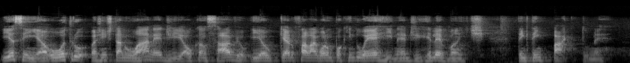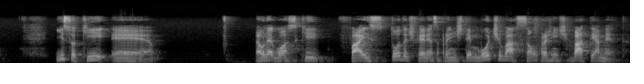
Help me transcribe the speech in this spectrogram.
E assim, o outro, a gente está no A, né, de alcançável, e eu quero falar agora um pouquinho do R, né, de relevante. Tem que ter impacto, né? Isso aqui é, é um negócio que faz toda a diferença para a gente ter motivação para a gente bater a meta.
